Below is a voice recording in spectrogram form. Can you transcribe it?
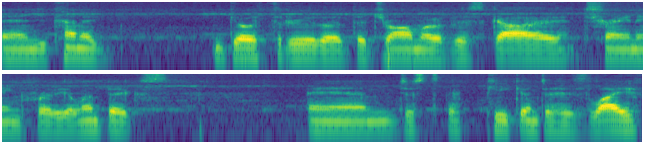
and you kind of go through the the drama of this guy training for the Olympics, and just a peek into his life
